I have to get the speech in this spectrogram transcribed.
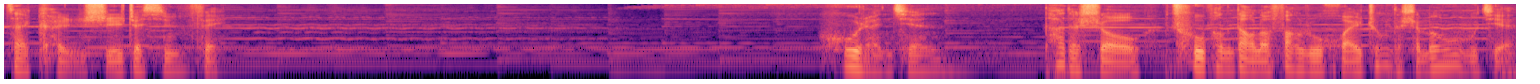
在啃食着心肺。忽然间。他的手触碰到了放入怀中的什么物件？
